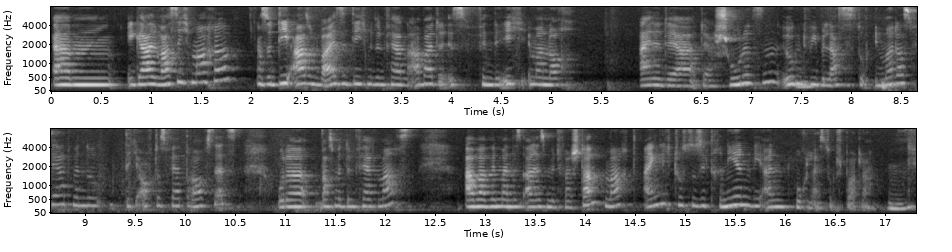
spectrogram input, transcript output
Ähm, egal was ich mache, also die Art und Weise, die ich mit den Pferden arbeite, ist, finde ich, immer noch eine der, der schonendsten. Irgendwie belastest du immer das Pferd, wenn du dich auf das Pferd draufsetzt oder was mit dem Pferd machst. Aber wenn man das alles mit Verstand macht, eigentlich tust du sie trainieren wie ein Hochleistungssportler. Mhm.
